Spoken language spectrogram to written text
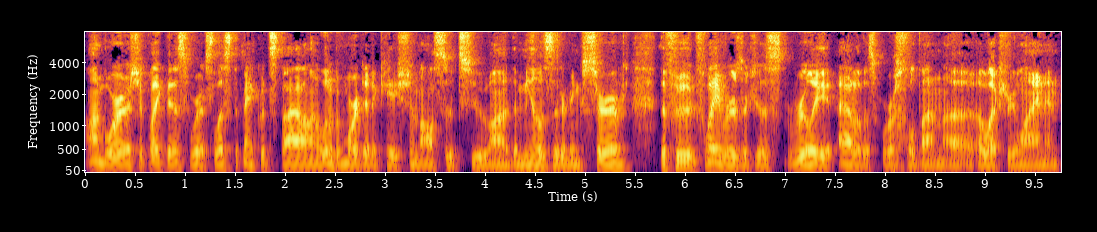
on board a ship like this, where it's less the banquet style and a little bit more dedication also to uh, the meals that are being served. The food flavors are just really out of this world on uh, a luxury line, and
